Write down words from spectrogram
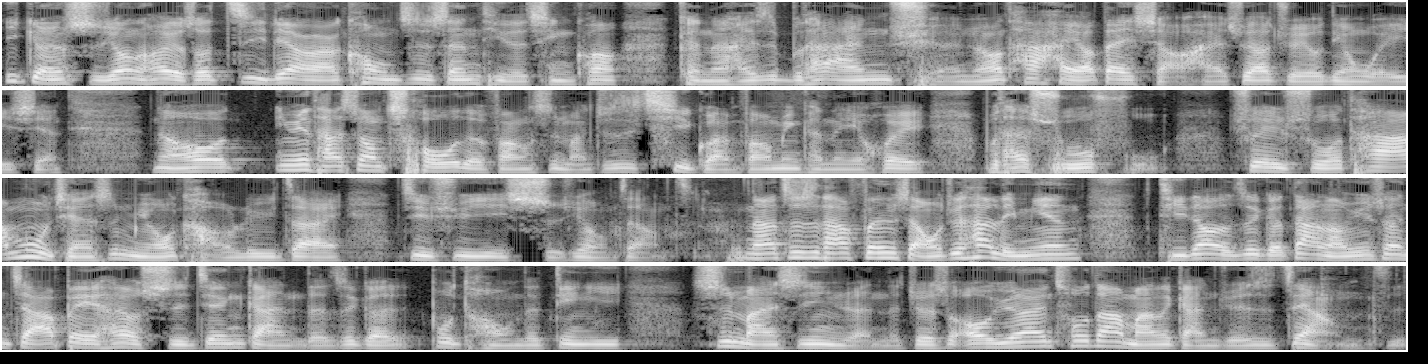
一个人使用的话，有时候剂量啊、控制身体的情况可能还是不太安全，然后他还要带小孩，所以他觉得有点危险。然后因为他是用抽的方式嘛，就是气管方面可能也会不太舒服。所以说，他目前是没有考虑再继续使用这样子。那这是他分享，我觉得他里面提到的这个大脑运算加倍，还有时间感的这个不同的定义，是蛮吸引人的。就是说，哦，原来抽大麻的感觉是这样子。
